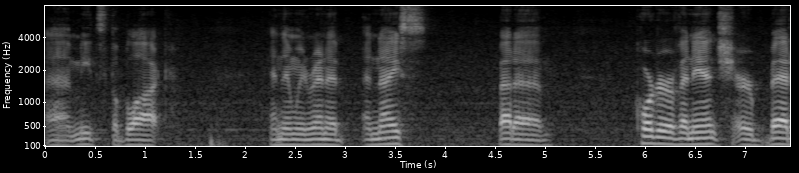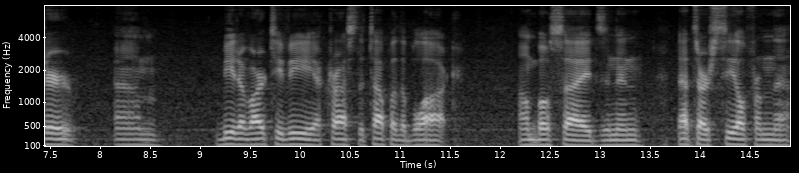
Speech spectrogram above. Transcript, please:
uh, meets the block. And then we run a, a nice, about a quarter of an inch or better um, bead of RTV across the top of the block on both sides. And then that's our seal from the,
